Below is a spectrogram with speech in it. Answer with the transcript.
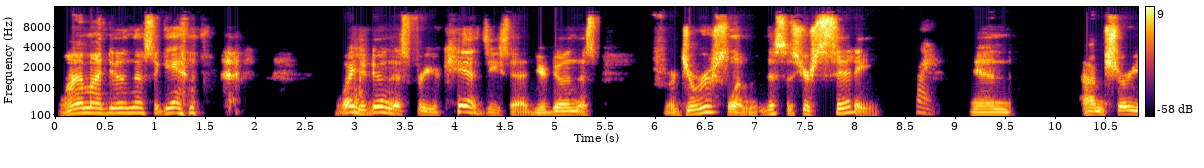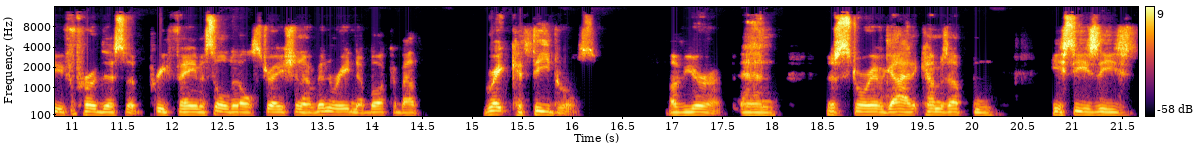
why am I doing this again? well, you're doing this for your kids, he said. You're doing this for Jerusalem. This is your city. Right. And I'm sure you've heard this, a pretty famous old illustration. I've been reading a book about great cathedrals of Europe. And there's a story of a guy that comes up and he sees these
